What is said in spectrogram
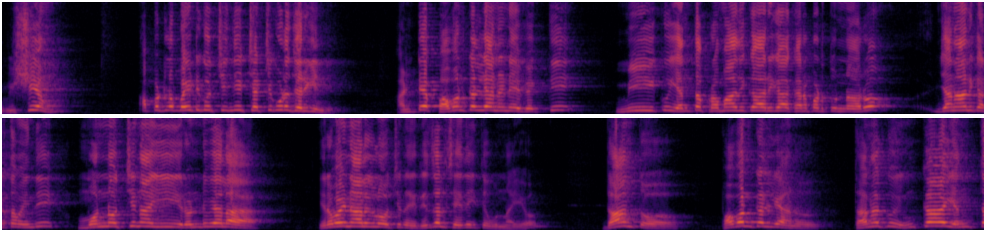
విషయం అప్పట్లో బయటకు వచ్చింది చర్చ కూడా జరిగింది. అంటే పవన్ కళ్యాణ్ అనే వ్యక్తి మీకు ఎంత ప్రమాదకారిగా కనపడుతున్నారో జనానికి అర్థమైంది. మొన్న వచ్చిన ఈ రెండు వేల ఇరవై నాలుగులో వచ్చిన రిజల్ట్స్ ఏదైతే ఉన్నాయో దాంతో పవన్ కళ్యాణ్ తనకు ఇంకా ఎంత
